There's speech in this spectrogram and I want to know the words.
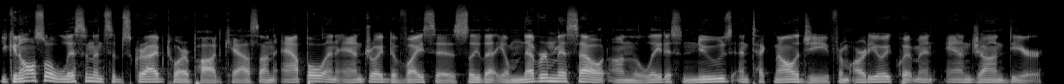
You can also listen and subscribe to our podcast on Apple and Android devices so that you'll never miss out on the latest news and technology from RDO Equipment and John Deere.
